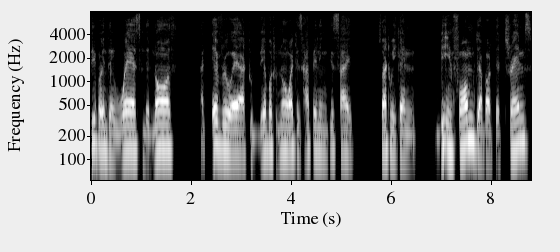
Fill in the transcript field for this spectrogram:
people in the west, in the north, and everywhere to be able to know what is happening this side. so that we can be informed about the trends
